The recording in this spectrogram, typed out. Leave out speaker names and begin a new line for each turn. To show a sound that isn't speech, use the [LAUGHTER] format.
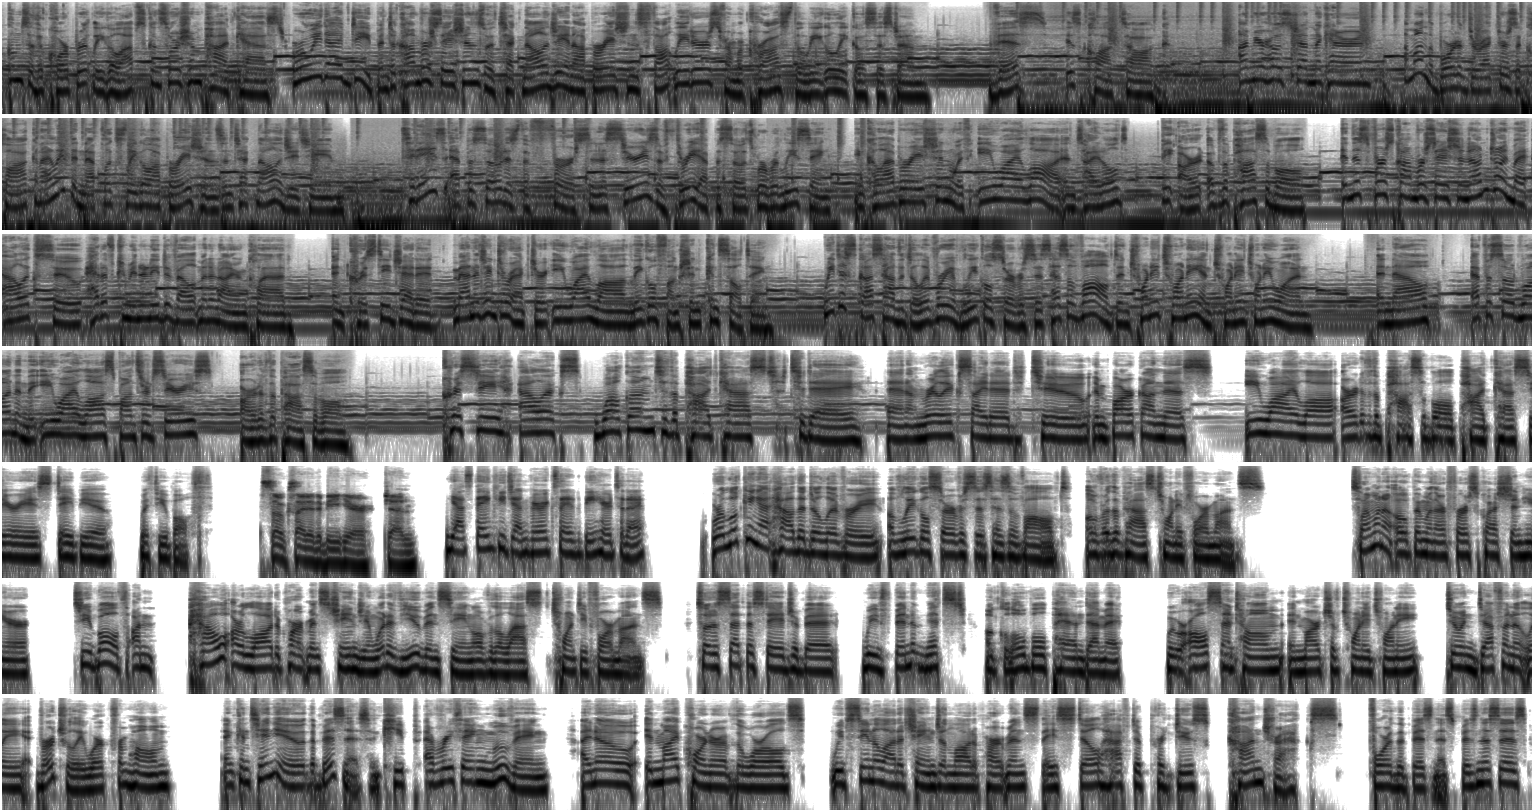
Welcome to the Corporate Legal Ops Consortium podcast, where we dive deep into conversations with technology and operations thought leaders from across the legal ecosystem. This is CLOC Talk. I'm your host, Jen McCarron. I'm on the board of directors at CLOC, and I lead the Netflix legal operations and technology team. Today's episode is the first in a series of three episodes we're releasing in collaboration with EY Law entitled The Art of the Possible. In this first conversation, I'm joined by Alex Su, Head of Community Development at Ironclad, and Christy Jedid, Managing Director, EY Law Legal Function Consulting. We discuss how the delivery of legal services has evolved in 2020 and 2021. And now, episode one in the EY Law sponsored series, Art of the Possible. Christy, Alex, welcome to the podcast today. And I'm really excited to embark on this EY Law Art of the Possible podcast series debut with you both.
So excited to be here, Jen.
Yes, thank you, Jen. Very excited to be here today.
We're looking at how the delivery of legal services has evolved over the past 24 months. So I want to open with our first question here to you both on how are law departments changing? What have you been seeing over the last 24 months? So to set the stage a bit, we've been amidst a global pandemic we were all sent home in March of 2020 to indefinitely virtually work from home and continue the business and keep everything moving. I know in my corner of the world, we've seen a lot of change in law departments. They still have to produce contracts for the business. Businesses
